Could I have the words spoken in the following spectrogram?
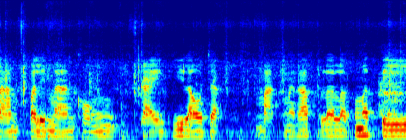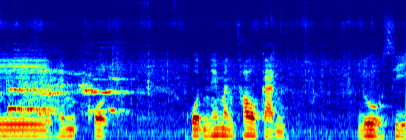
ตามปริมาณของไก่ที่เราจะหมักนะครับ แล้วเราก็มาตีให้มันคนคนให้มันเข้ากัน ดูสี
